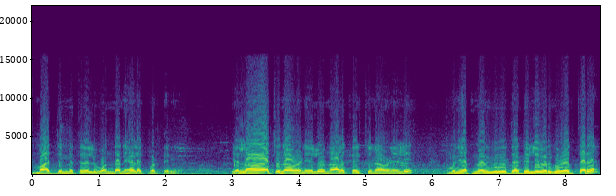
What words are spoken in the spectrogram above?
ಮಾಧ್ಯಮದಲ್ಲಿ ಒಂದನ್ನು ಹೇಳಕ್ಕೆ ಬರ್ತೀನಿ. ಎಲ್ಲ ಚುನಾವಣೆಯಲ್ಲೂ, ನಾಲ್ಕೈದು ಚುನಾವಣೆಯಲ್ಲಿ ಮುನಿಯಪ್ಪನವ್ರ ವಿರುದ್ಧ ಡೆಲ್ಲಿವರೆಗೂ ಹೋಗ್ತಾರೆ.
